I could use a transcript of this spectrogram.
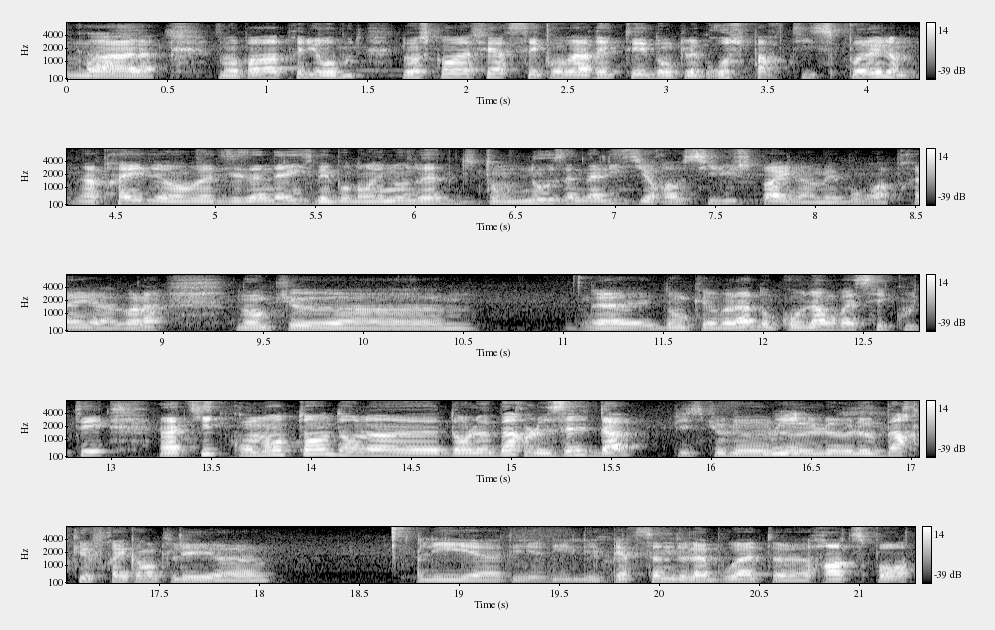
Voilà, on en parlera après du reboot. Donc ce qu'on va faire, c'est qu'on va arrêter donc la grosse partie spoil. Après, on va des analyses, mais bon, dans, les dans nos analyses, il y aura aussi du spoil. hein, mais bon, après, euh, voilà. Donc, euh, euh, donc euh, voilà, donc on- là, on va s'écouter un titre qu'on entend dans le, dans le bar, le Zelda, puisque le, Oui. le, le- le bar que fréquentent les, euh, les, les, les- les personnes de la boîte Hardsport.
